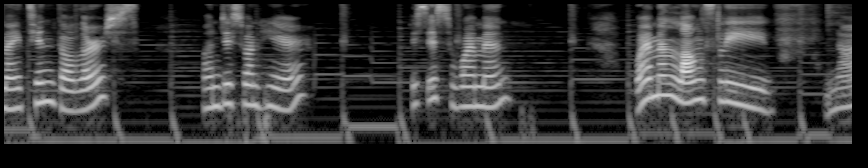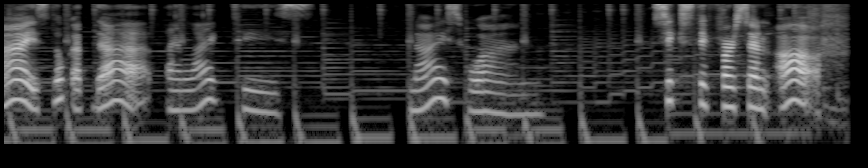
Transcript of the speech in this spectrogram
$19 on this one here this is women. Women long sleeve. Nice look at that. I like this. Nice one. 60% off.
